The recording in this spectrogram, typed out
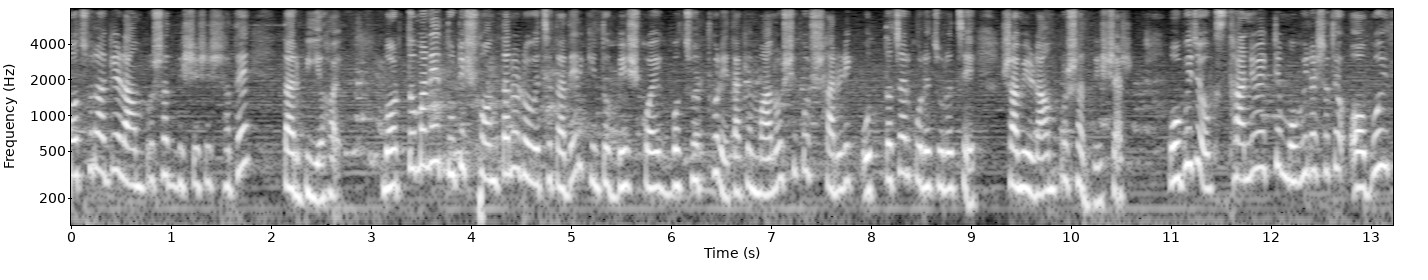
বছর আগে রামপ্রসাদ বিশ্বাসের সাথে তার বিয়ে হয়। বর্তমানে দুটি সন্তানও রয়েছে তাদের, কিন্তু বেশ কয়েক বছর ধরে তাকে মানসিক ও শারীরিক অত্যাচার করে চলেছে স্বামী রামপ্রসাদ বিশ্বাস। অভিযোগ, স্থানীয় একটি মহিলার সাথে অবৈধ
